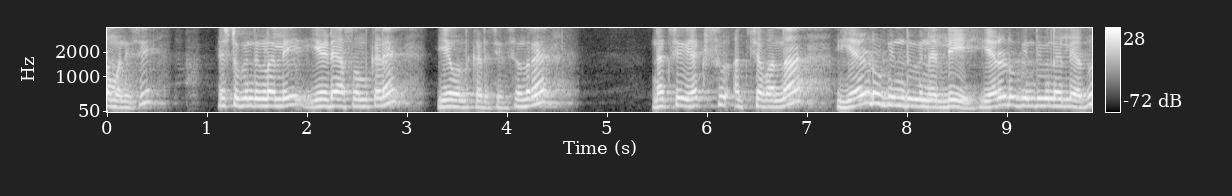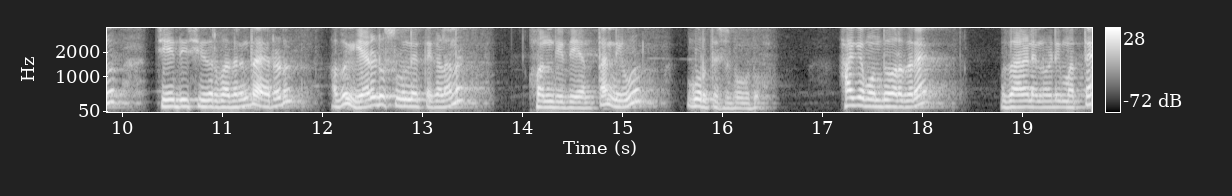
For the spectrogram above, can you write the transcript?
ಗಮನಿಸಿ. ಎಷ್ಟು ಬಿಂದುಗಳಲ್ಲಿ ಎ ಡ್ಯಾಸ್ ಒಂದು ಕಡೆ ಎ ಒಂದು ಕಡೆ ಛೇದಿಸಿ. ಅಂದರೆ ನಕ್ಷೆ ಎಕ್ಸ್ ಅಕ್ಷವನ್ನು ಎರಡು ಬಿಂದುವಿನಲ್ಲಿ ಎರಡು ಬಿಂದುವಿನಲ್ಲಿ ಅದು ಛೇದಿಸಿರುವುದರಿಂದ ಎರಡು, ಅದು ಎರಡು ಶೂನ್ಯತೆಗಳನ್ನು ಹೊಂದಿದೆ ಅಂತ ನೀವು ಗುರುತಿಸಬಹುದು. ಹಾಗೆ ಮುಂದುವರೆದರೆ ಉದಾಹರಣೆ ನೋಡಿ ಮತ್ತೆ.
